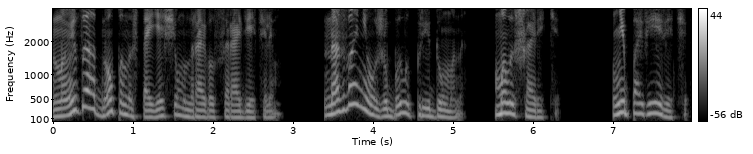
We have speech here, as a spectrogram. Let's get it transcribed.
но и заодно по-настоящему нравился родителям. Название уже было придумано — «Малышарики». Не поверите,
